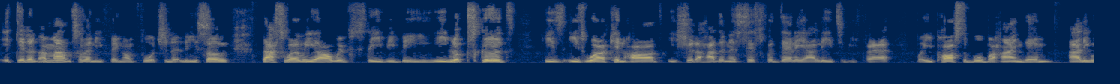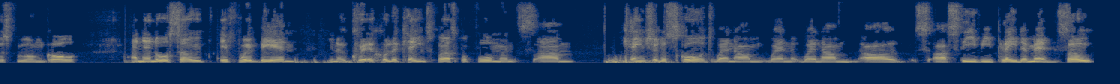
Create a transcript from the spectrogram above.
it didn't amount to anything, unfortunately. So that's where we are with Stevie B. He looks good. He's he's working hard. He should have had an assist for Dele Alli, to be fair, but he passed the ball behind him. Alli was through on goal. And then also, if we're being, you know, critical of Kane's first performance, um, Kane should have scored when um when when um uh, uh Stevie played him in. So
